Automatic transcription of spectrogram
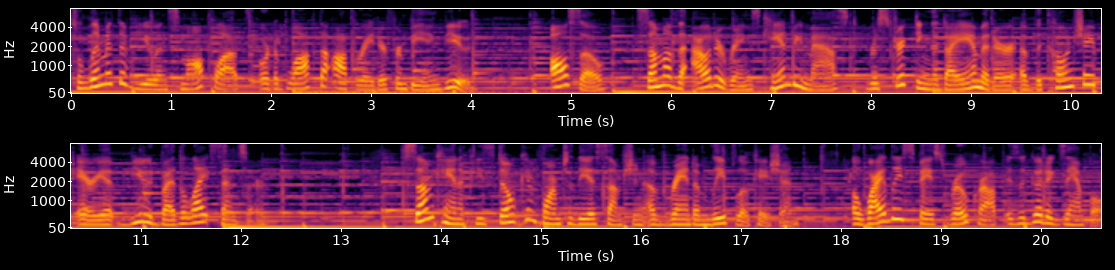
to limit the view in small plots or to block the operator from being viewed. Also, some of the outer rings can be masked, restricting the diameter of the cone-shaped area viewed by the light sensor. Some canopies don't conform to the assumption of random leaf location. A widely spaced row crop is a good example.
